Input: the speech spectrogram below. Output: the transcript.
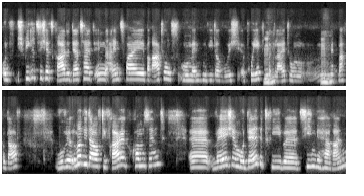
und spiegelt sich jetzt gerade derzeit in ein, zwei Beratungsmomenten wieder, wo ich äh, Projektbegleitung mhm. mhm. mitmachen darf, wo wir immer wieder auf die Frage gekommen sind, äh, welche Modellbetriebe ziehen wir heran,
